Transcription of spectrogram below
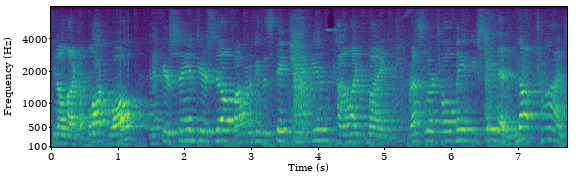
you know, like a block wall. And if you're saying to yourself, I want to be the state champion, kind of like my wrestler told me, if you say that enough times,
